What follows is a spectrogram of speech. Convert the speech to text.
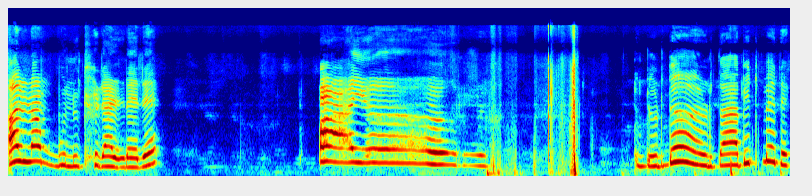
Al lan bunu kürelleri. Hayır. Dur dur daha bitmedi.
